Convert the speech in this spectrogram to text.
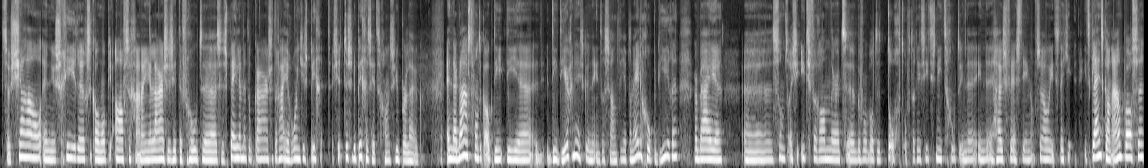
sociaal en nieuwsgierig. Ze komen op je af, ze gaan aan je laarzen zitten vroeten, ze spelen met elkaar, ze draaien rondjes. Biggen. Tussen de biggen zit, is gewoon super leuk. En daarnaast vond ik ook die, die, die, die diergeneeskunde interessant. Je hebt een hele groep dieren waarbij je uh, soms als je iets verandert, uh, bijvoorbeeld de tocht of er is iets niet goed in de, in de huisvesting of zoiets, dat je iets kleins kan aanpassen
